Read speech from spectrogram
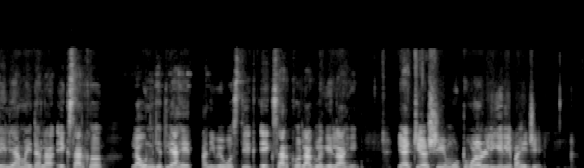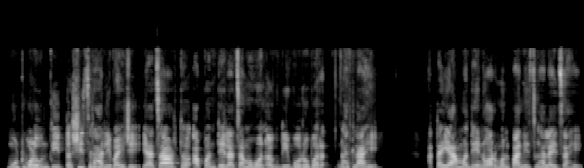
तेल या मैद्याला एकसारखं लावून घेतले आहेत आणि व्यवस्थित एकसारखं लागलं गेलं आहे. याची अशी मूठ वळली गेली पाहिजे. मूठ वळून ती तशीच राहिली पाहिजे याचा अर्थ आपण तेलाचा मोहन अगदी बरोबर घातला आहे. आता यामध्ये नॉर्मल पाणीच घालायचं आहे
